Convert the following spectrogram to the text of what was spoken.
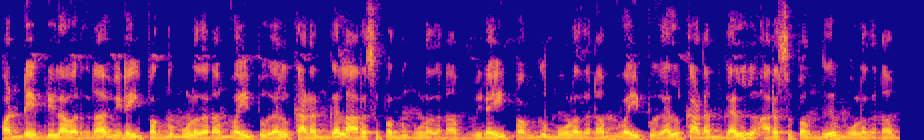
ஃபண்டு எப்படிலாம் வருதுன்னா விடை பங்கு மூலதனம் வைப்புகள் கடன்கள் அரசு பங்கு மூலதனம். விடை பங்கு மூலதனம் வைப்புகள் கடன்கள் அரசு பங்கு மூலதனம்.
